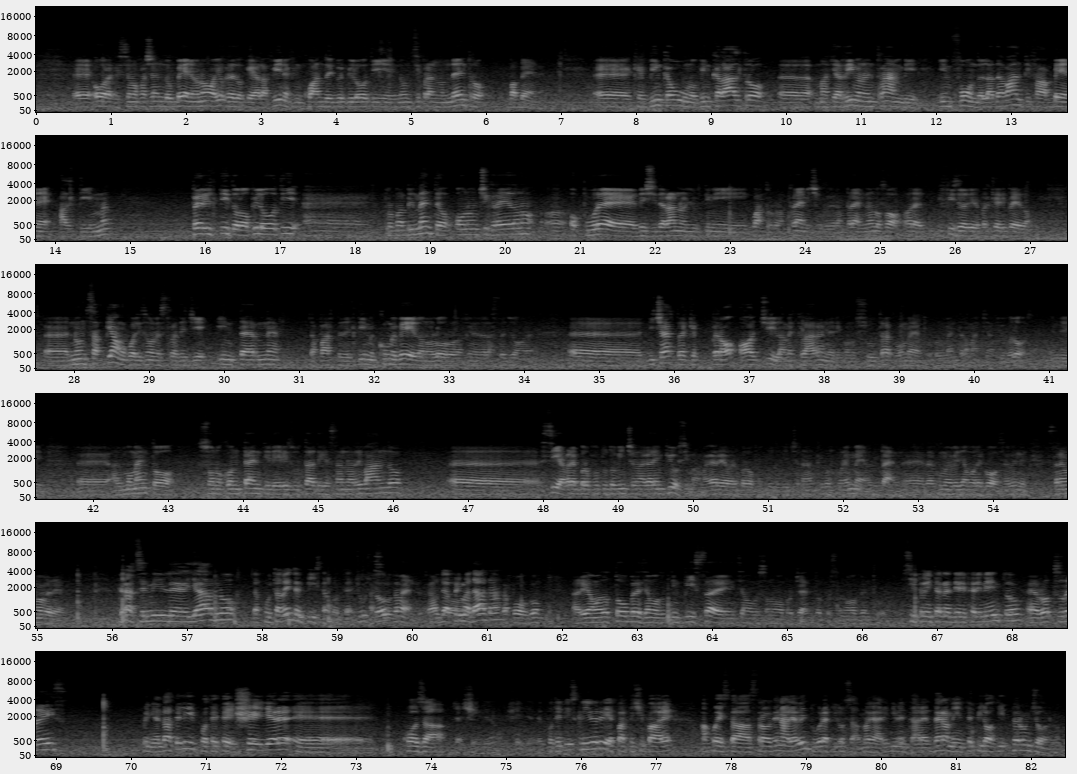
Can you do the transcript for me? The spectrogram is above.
Eh, ora che stiano facendo bene o no, io credo che alla fine, fin quando i due piloti non si prendono dentro, va bene. Eh, che vinca uno, vinca l'altro, eh, ma che arrivino entrambi in fondo e là davanti fa bene al team. Per il titolo piloti eh, probabilmente o non ci credono eh, oppure decideranno negli ultimi 4 Gran Premi, 5 Gran Premi, non lo so, ora è difficile dire perché ripeto, eh, non sappiamo quali sono le strategie interne da parte del team, come vedono loro la fine della stagione. Eh, di certo è che però oggi la McLaren è riconosciuta come probabilmente la macchina più veloce, quindi eh, al momento sono contenti dei risultati che stanno arrivando, eh, sì, avrebbero potuto vincere una gara in più, sì, ma magari avrebbero potuto vincere anche qualcuno in meno, dipende eh, da come vediamo le cose, quindi staremo a vedere. Grazie mille Jarno, l'appuntamento è in pista con te, giusto? Assolutamente, tra l'altro La prima data? Tra poco, arriviamo ad ottobre, siamo tutti in pista e iniziamo questo nuovo progetto, questa nuova avventura. Sito internet di riferimento? È Road to Race. Quindi andate lì, potete scegliere eh, cosa, cioè scegliere, potete iscrivervi e partecipare a questa straordinaria avventura e chi lo sa, magari diventare veramente piloti per un giorno.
